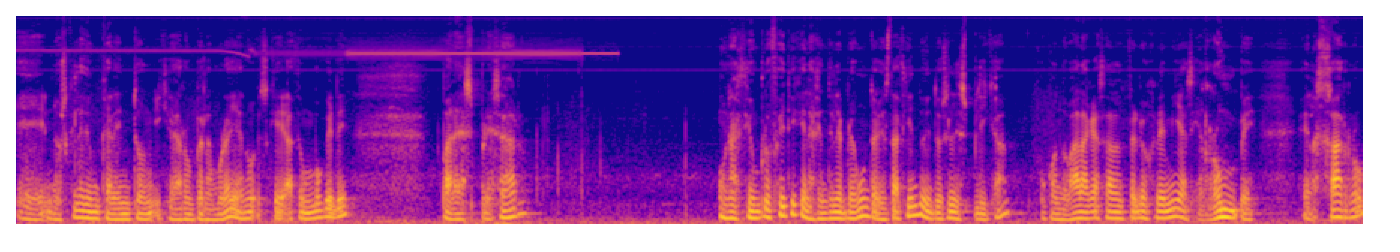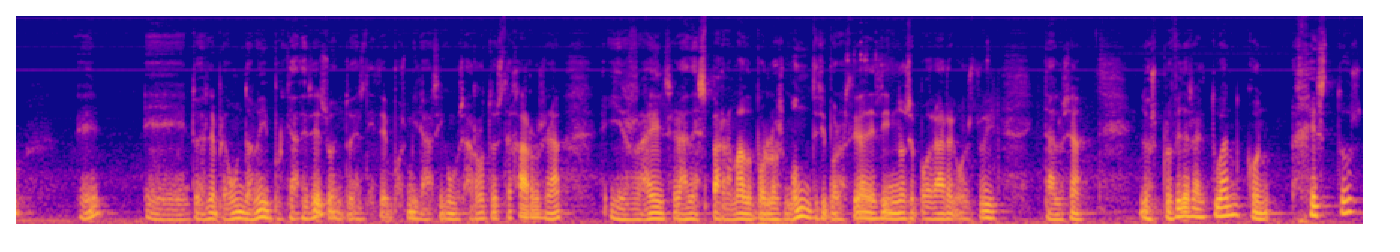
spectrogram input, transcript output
Eh, no es que le dé un calentón y quiera romper la muralla, no, es que hace un boquete para expresar una acción profética y la gente le pregunta qué está haciendo y entonces él explica. O cuando va a la casa del alfredo Jeremías y rompe el jarro, ¿eh? Eh, entonces le preguntan, ¿y por qué haces eso? Entonces dice, pues mira, así como se ha roto este jarro, será, Israel será desparramado por los montes y por las ciudades y no se podrá reconstruir. Tal. O sea, los profetas actúan con gestos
